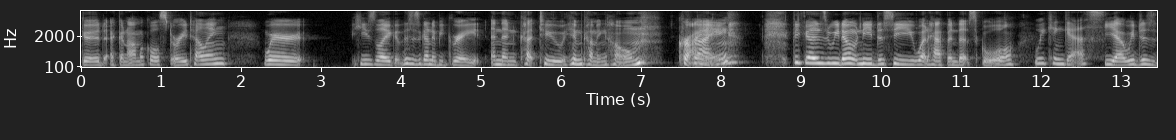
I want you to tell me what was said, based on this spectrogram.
good economical storytelling where he's like, "This is going to be great." And then cut to him coming home crying. crying. because we don't need to see what happened at school. We can guess. Yeah, we just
